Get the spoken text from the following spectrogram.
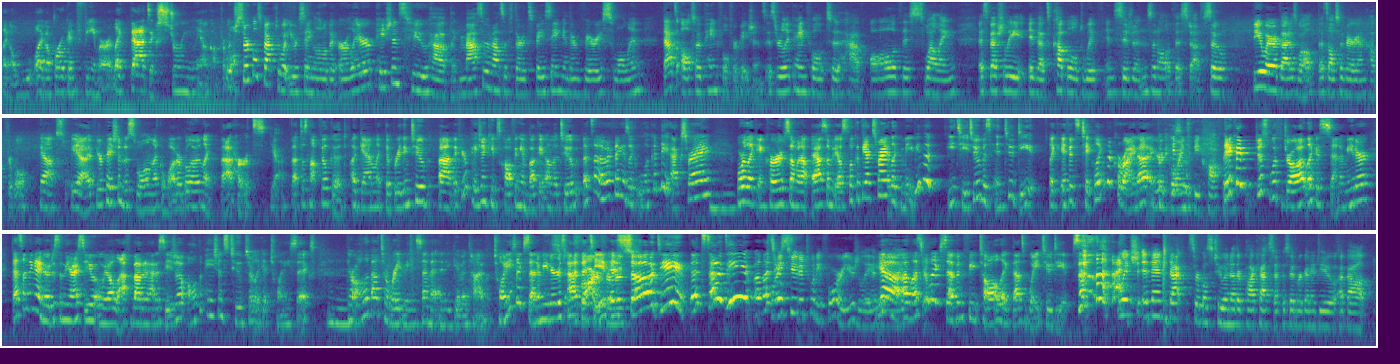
like a like a broken femur. Like that's extremely uncomfortable. Which circles back to what you were saying a little bit earlier. Patients who have like massive amounts of third spacing and they're very swollen that's also painful for patients. It's really painful to have all of this swelling, especially if that's coupled with incisions and all of this stuff. So be aware of that as well. That's also very uncomfortable. Yeah, yeah. If your patient is swollen like a water balloon, like that hurts. Yeah, that does not feel good. Again, like the breathing tube. Um, if your patient keeps coughing and bucking on the tube, that's another thing. Is like look at the X-ray, mm-hmm. or like encourage someone else, ask somebody else to look at the X-ray. Like maybe the ET tube is in too deep. Like if it's tickling the carina and you're going to be coughing, they could just withdraw it like a centimeter. That's something I noticed in the ICU, and we all laugh about in anesthesia. All the patients' tubes are like at 26. Mm-hmm. They're all about to right main stem at any given time. 26 centimeters at the teeth is so deep. That's so deep. Unless 22 to 24 usually. Yeah, yeah, unless you're like seven feet tall, like that's way too deep. So Which then that circles to another podcast episode we're going to do about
